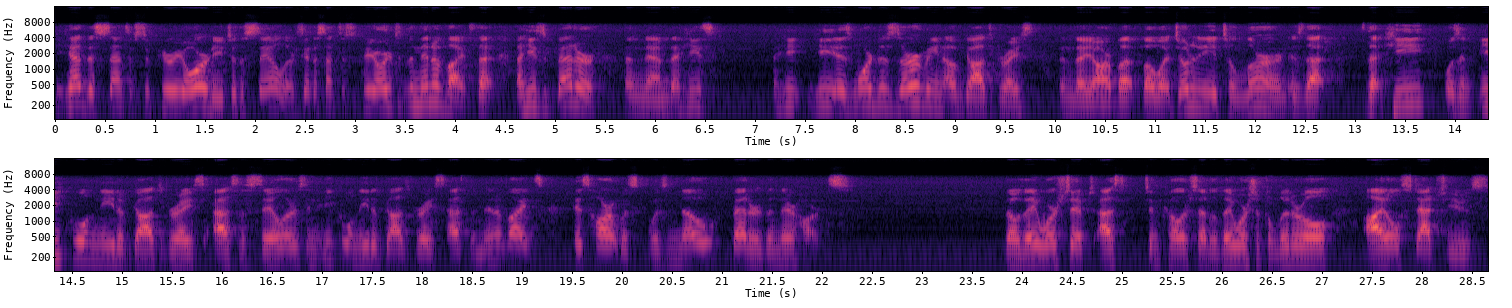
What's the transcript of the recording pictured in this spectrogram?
he had this sense of superiority to the sailors. He had a sense of superiority to the Ninevites, that, that he's better than them, that he's he, he is more deserving of God's grace than they are. But but what Jonah needed to learn is that that he was in equal need of God's grace as the sailors, in equal need of God's grace as the Ninevites. His heart was, was no better than their hearts. Though they worshipped, as Tim Keller said, though they worshipped literal idol statues,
